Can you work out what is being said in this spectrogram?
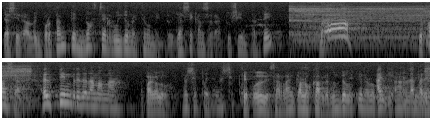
Ya será, lo importante es no hacer ruido en este momento. Ya se cansará. Tú siéntate. ¡Oh! ¿Qué pasa? El timbre de la mamá. Apágalo. No se puede, no se puede. Se puede, se arrancan los cables. ¿Dónde los tiene los Allí, cables? en la sí, pared,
